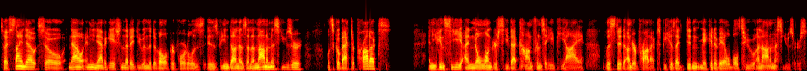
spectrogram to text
So I've signed out. So now any navigation that I do in the developer portal is, is being done as an anonymous user. Let's go back to products. And you can see I no longer see that conference API listed under products because I didn't make it available to anonymous users.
